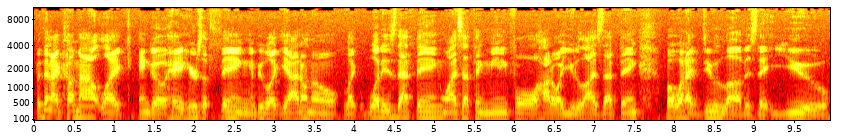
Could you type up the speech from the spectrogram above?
But then I come out like and go, hey, here's a thing, and people are like, yeah, I don't know, like what is that thing? Why is that thing meaningful? How do I utilize that thing? But what I do love is that you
